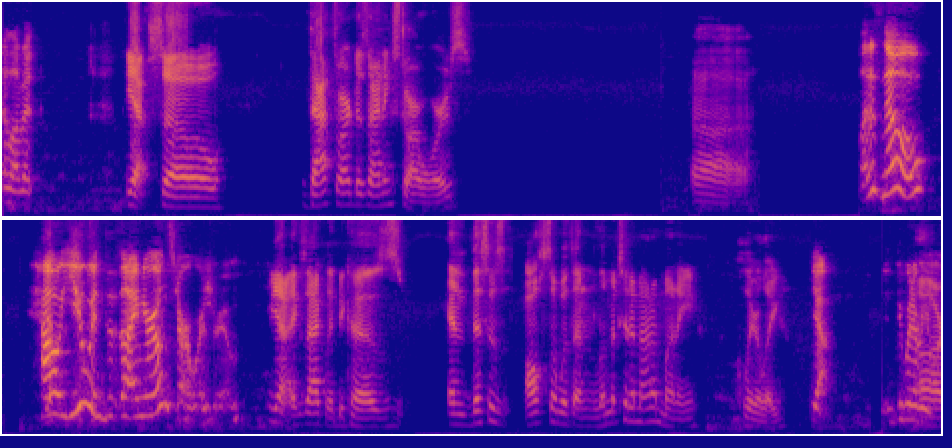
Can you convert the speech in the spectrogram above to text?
I love it. yeah. So that's our designing Star Wars. Uh, Let us know how you would design your own Star Wars room. yeah, exactly. Because, and this is also with a limited amount of money. Clearly, Yeah. Do whatever you want.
